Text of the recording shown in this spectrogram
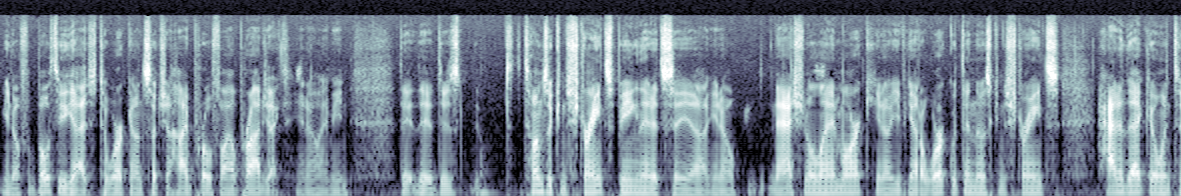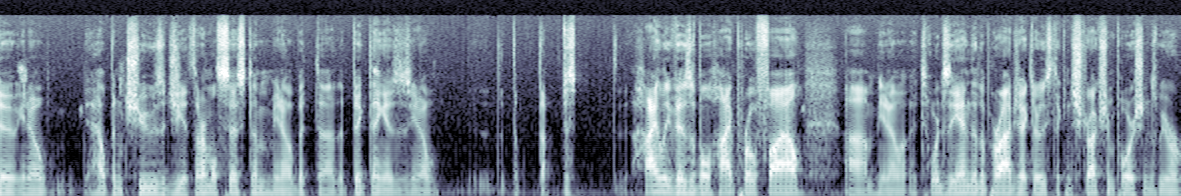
you know, for both of you guys to work on such a high profile project? You know, I mean there, there's tons of constraints, being that it's a uh, you know national landmark. You know, you've got to work within those constraints. How did that go into you know helping choose a geothermal system? You know, but uh, the big thing is, is you know the, the, the just highly visible, high profile. Um, you know, towards the end of the project, or at least the construction portions, we were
